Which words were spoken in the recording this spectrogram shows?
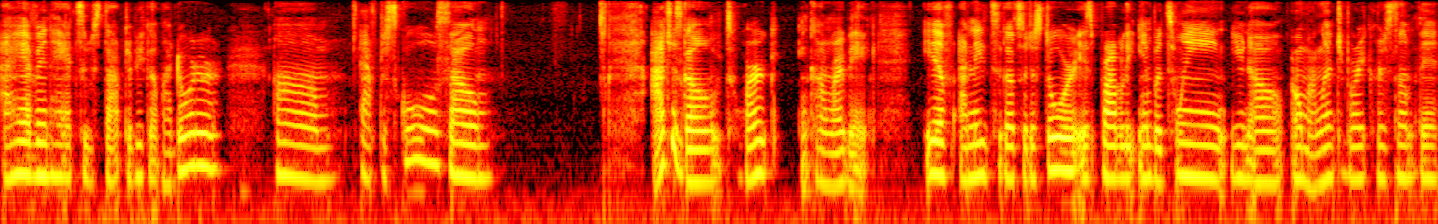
I haven't had to stop to pick up my daughter. Um, after school. So I just go to work and come right back. if I need to go to the store, it's probably in between, you know, on my lunch break or something.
